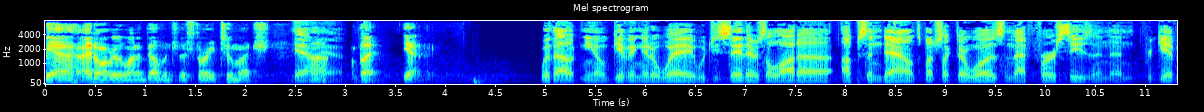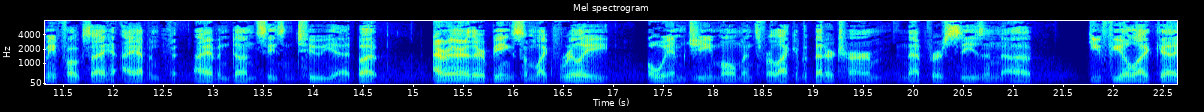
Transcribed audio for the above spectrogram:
yeah, I don't really want to delve into the story too much. Yeah, uh, yeah. but yeah. Without you know giving it away, would you say there's a lot of ups and downs, much like there was in that first season? And forgive me, folks, I I haven't I haven't done season two yet, but I remember there being some like really OMG moments, for lack of a better term, in that first season. Uh, do you feel like uh,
